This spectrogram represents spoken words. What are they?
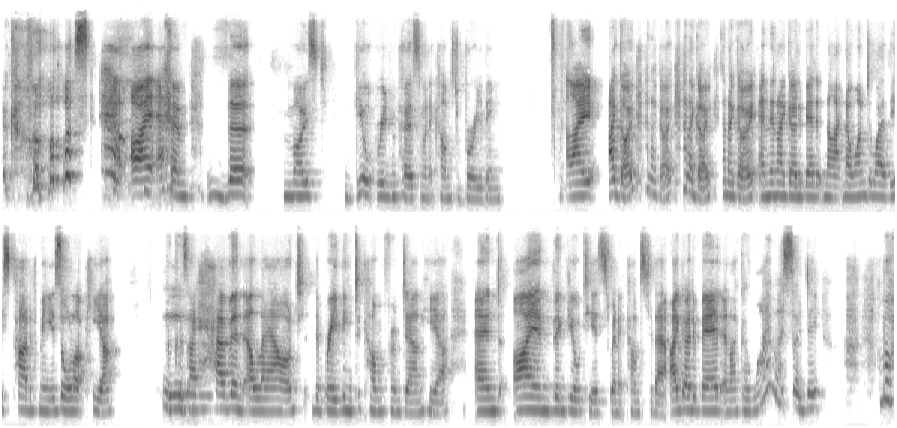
because I am the most guilt ridden person when it comes to breathing. I I go and I go and I go and I go and then I go to bed at night and I wonder why this part of me is all up here because mm. I haven't allowed the breathing to come from down here and I am the guiltiest when it comes to that. I go to bed and I go why am I so deep I'm all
